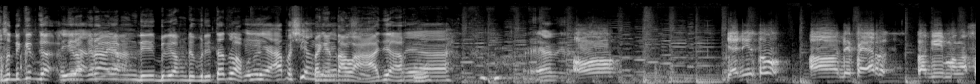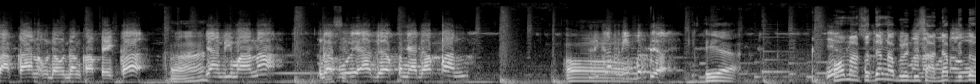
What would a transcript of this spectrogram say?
sedikit gak Iya, kira-kira iya. yang dibilang di berita tuh apa sih? Iya, apa sih yang Pengen tahu aja aku. Ya. Yang- Oh. Jadi itu uh, DPR lagi mengesahkan Undang-Undang KPK Ah. yang di mana nggak boleh ada penyadapan. Oh. Jadi kan ribet ya. Iya. Ya, Oh, maksudnya nggak boleh disadap gitu?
